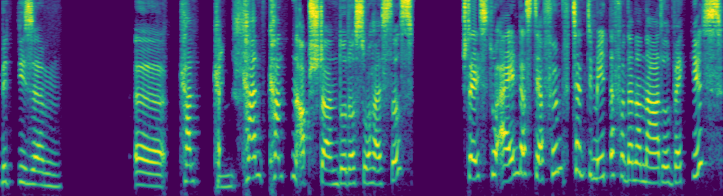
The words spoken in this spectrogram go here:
Mit diesem äh, kan kan Kantenabstand oder so heißt das. Stellst du ein, dass der 5 cm von deiner Nadel weg ist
